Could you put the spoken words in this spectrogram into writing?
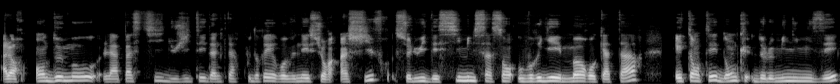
Alors en deux mots, la pastille du JT d'Anne-Claire Coudray revenait sur un chiffre, celui des 6500 ouvriers morts au Qatar, et tentait donc de le minimiser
